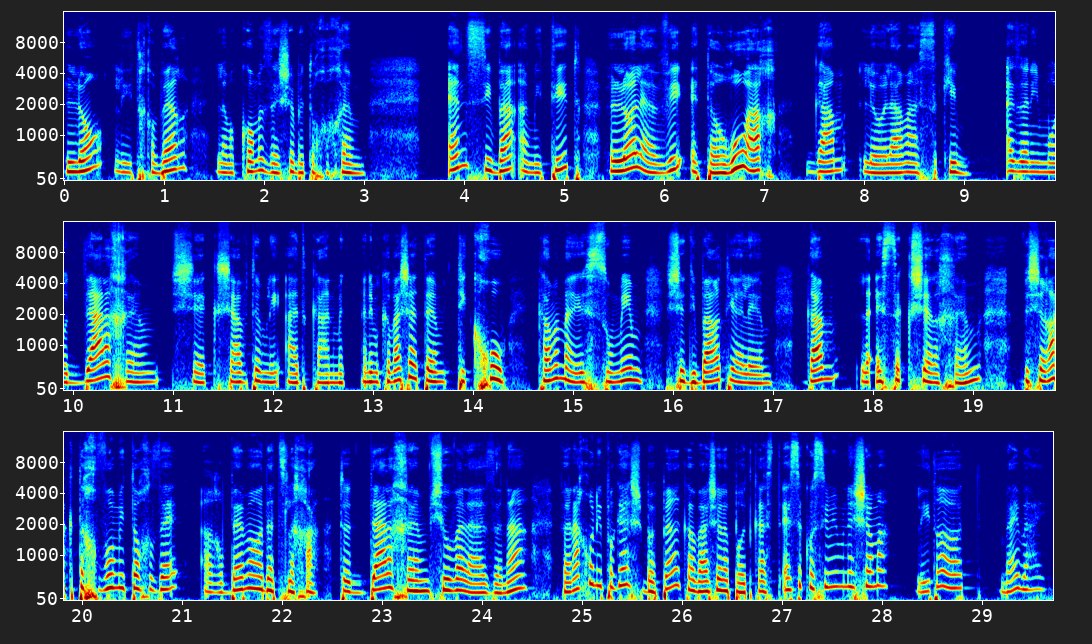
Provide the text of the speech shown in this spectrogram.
לא להתחבר למקום הזה שבתוככם. אין סיבה אמיתית לא להביא את הרוח גם לעולם העסקים. אז אני מודה לכם שהקשבתם לי עד כאן. אני מקווה שאתם תיקחו כמה מהיישומים שדיברתי עליהם גם לעסק שלכם, ושרק תחוו מתוך זה הרבה מאוד הצלחה. תודה לכם שוב על ההאזנה, ואנחנו ניפגש בפרק הבא של הפודקאסט עסק עושים עם נשמה. להתראות, ביי ביי.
